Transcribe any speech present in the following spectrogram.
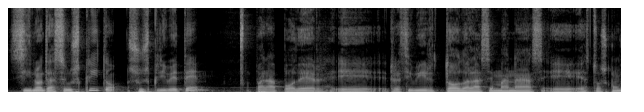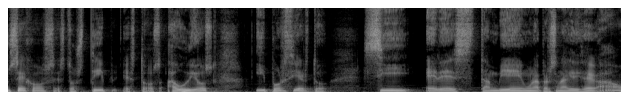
Si no te has suscrito, suscríbete para poder eh, recibir todas las semanas estos consejos, estos tips, estos audios. Y por cierto, si eres también una persona que dice, ah,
